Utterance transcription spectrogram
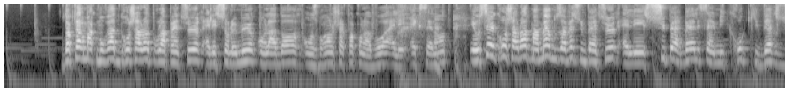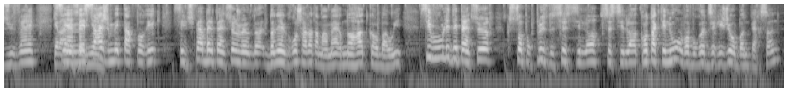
Docteur Marc Mourad, gros shout pour la peinture. Elle est sur le mur, on l'adore, on se branle chaque fois qu'on la voit, elle est excellente. Et aussi un gros shout ma mère nous a fait une peinture, elle est super belle, c'est un micro qui verse du vin, c'est un message métaphorique, c'est une super belle peinture. Je vais do- donner un gros shout à ma mère, Nohad Korbaoui. Si vous voulez des peintures, que ce soit pour plus de ce style-là, ce style-là, contactez-nous, on va vous rediriger aux bonnes personnes.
